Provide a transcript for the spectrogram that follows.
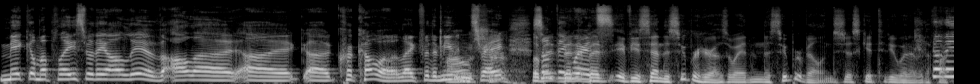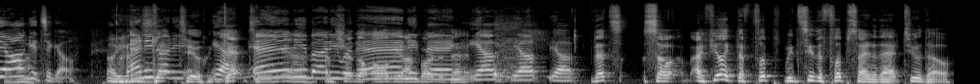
make them a place where they all live, a la uh, uh, Krakoa, like for the mutants, sure. right? Well, Something but, where but if you send the superheroes away, then the supervillains just get to do whatever the no, fuck they all want. get to go. Oh, you can anybody, Get to, yeah, get to, yeah. anybody I'm sure with they'll be on board with anything. that. Yep, yep, yep. That's so. I feel like the flip. We'd see the flip side of that too, though.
